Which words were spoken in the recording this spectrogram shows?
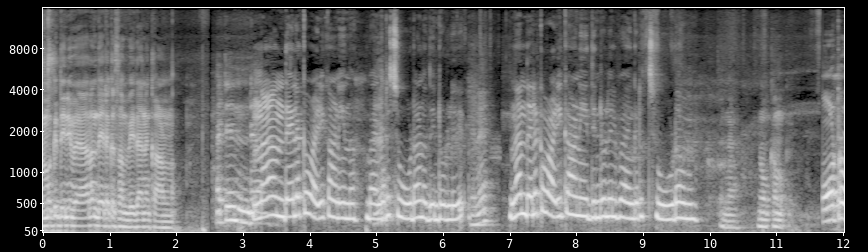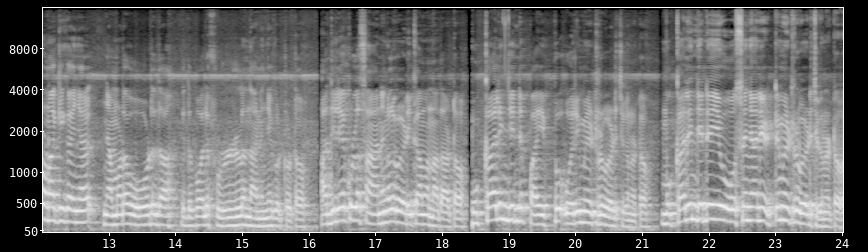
നമുക്ക് ഇതിന് വേറെ എന്തെങ്കിലുമൊക്കെ സംവിധാനം കാണണം. എന്നാ എന്തേലൊക്കെ വഴി കാണിന്ന്. ഭയങ്കര ചൂടാണ് ഇതിന്റെ ഉള്ളിൽ. എന്നാ എന്തേലൊക്കെ വഴി കാണി ഇതിന്റെ ഉള്ളിൽ ഭയങ്കര ചൂടാണ്. പിന്നെ നോക്കാം നമുക്ക്. മോട്ടർ ഓണാക്കി കഴിഞ്ഞാൽ നമ്മുടെ ഓട് ഓടുതാ ഇതുപോലെ ഫുള്ള് നനഞ്ഞു കിട്ടും കേട്ടോ അതിലേക്കുള്ള സാധനങ്ങൾ മേടിക്കാൻ വന്നതാട്ടോ. കേട്ടോ ഇഞ്ചിന്റെ പൈപ്പ് ഒരു മീറ്റർ മേടിച്ചിരിക്കണം കേട്ടോ മുക്കാലിഞ്ചിന്റെ ഈ ഓസ് ഞാൻ എട്ട് മീറ്റർ മേടിച്ചിരിക്കണം കേട്ടോ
